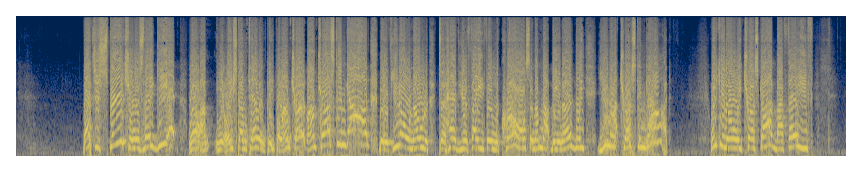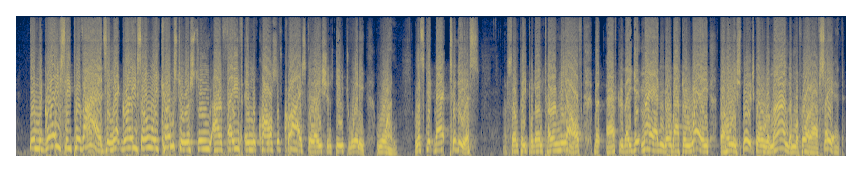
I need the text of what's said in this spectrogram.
That's as spiritual as they get. Well, I'm, you know, at least I'm telling people I'm, tr- I'm trusting God. But if you don't know to, have your faith in the cross, and I'm not being ugly, you're not trusting God. We can only trust God by faith in the grace he provides, and that grace only comes to us through our faith in the cross of Christ, Galatians 2.21. Let's get back to this. Some people done turn me off, but after they get mad and go about their way, the Holy Spirit's going to remind them of what I've said.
